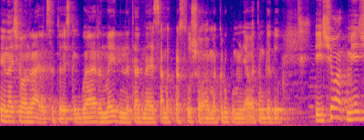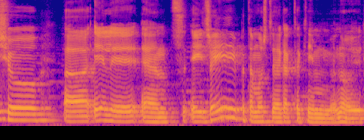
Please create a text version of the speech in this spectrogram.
мне начало нравиться. То есть, как бы Iron Maiden — это одна из самых прослушиваемых групп у меня в этом году. И еще отмечу э, Элли и AJ, потому что я как-то к ним ну,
